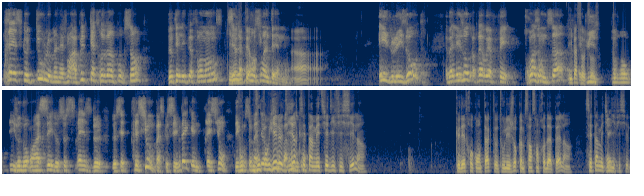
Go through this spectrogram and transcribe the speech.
presque tout le management, à plus de 80% de téléperformance, c'est de la promotion interne. Ah. Et les autres, eh ben les autres, après avoir fait trois ans de ça, ils passent puis, Ils en auront assez de ce stress, de, de cette pression, parce que c'est vrai qu'il y a une pression des consommateurs. Vous pourriez le dire que c'est un métier difficile que d'être au contact tous les jours comme ça en centre d'appel? C'est un métier difficile.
